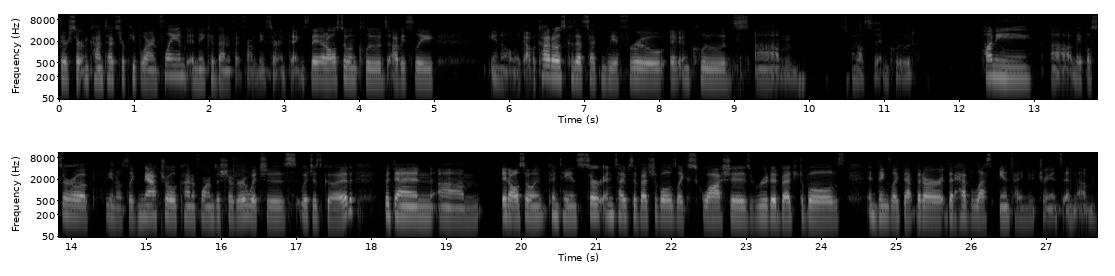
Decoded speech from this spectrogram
there's certain contexts where people are inflamed and they could benefit from these certain things. It also includes obviously, you know, like avocados because that's technically a fruit. It includes um, what else does it include? Honey, uh, maple syrup. You know, it's like natural kind of forms of sugar, which is which is good. But then um, it also contains certain types of vegetables like squashes, rooted vegetables, and things like that that are that have less anti nutrients in them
